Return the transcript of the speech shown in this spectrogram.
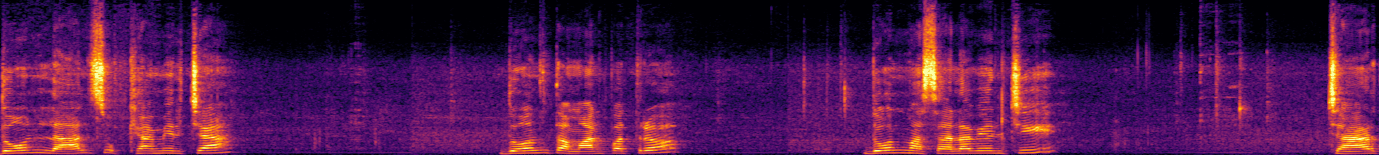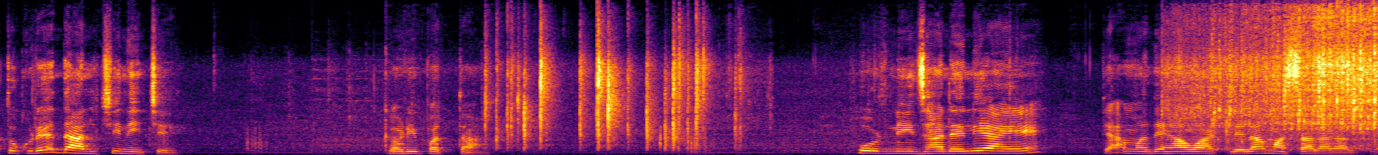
दोन लाल सुख्या मिरच्या दोन तमालपत्र दोन मसाला वेलची चार तुकडे दालचिनीचे. कढीपत्ता. फोडणी झालेली आहे. त्यामध्ये हा वाटलेला मसाला घालतो.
